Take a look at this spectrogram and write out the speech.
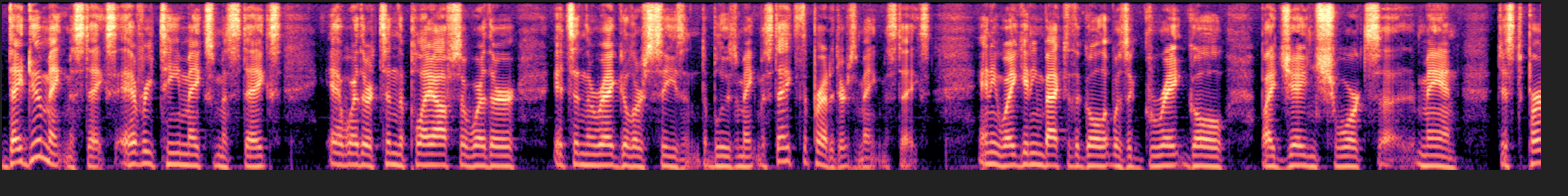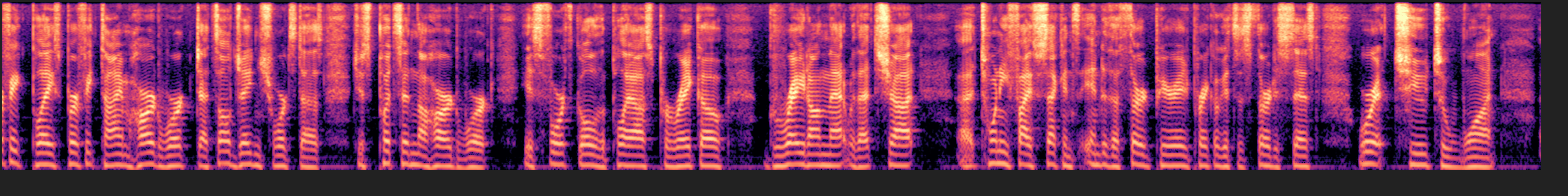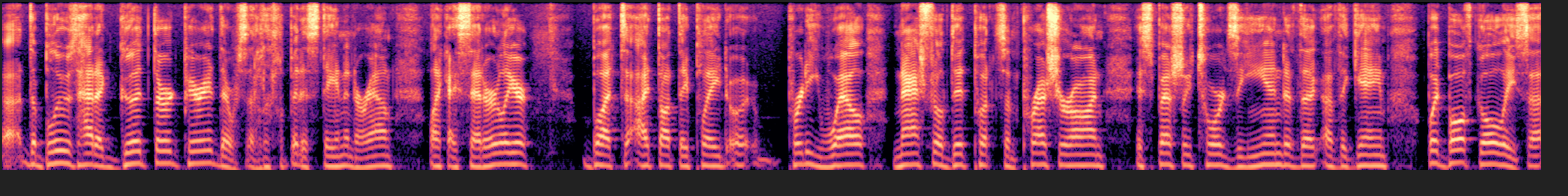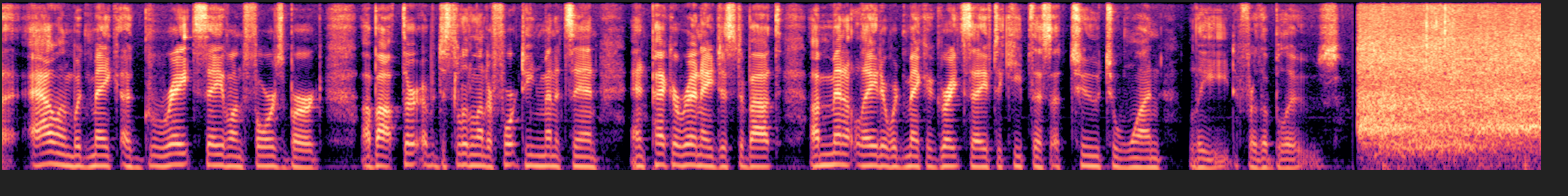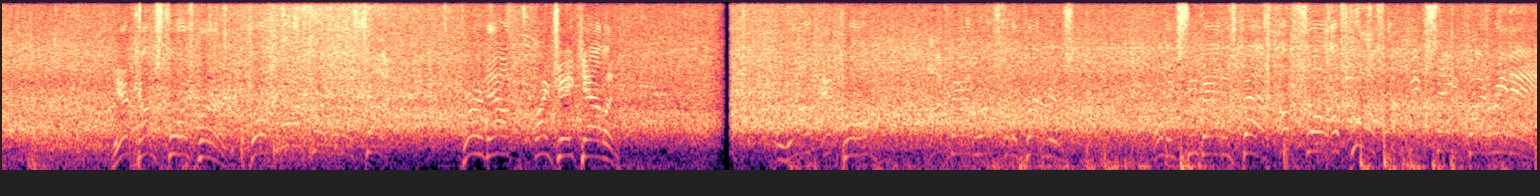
they do make mistakes. Every team makes mistakes, eh, whether it's in the playoffs or whether it's in the regular season. The Blues make mistakes, the Predators make mistakes. Anyway, getting back to the goal, it was a great goal by Jaden Schwartz. Uh, man, just perfect place, perfect time, hard work. That's all Jaden Schwartz does. Just puts in the hard work. His fourth goal of the playoffs, Parayko, great on that with that shot. Uh, 25 seconds into the third period, Parayko gets his third assist. We're at two to one. Uh, the Blues had a good third period. There was a little bit of standing around, like I said earlier but I thought they played uh, pretty well. Nashville did put some pressure on, especially towards the end of the of the game. But both goalies, uh, Allen would make a great save on Forsberg about thir- just a little under 14 minutes in, and Pekka just about a minute later would make a great save to keep this a two to one lead for the Blues. Here comes Forsberg. Burned out by Jake Allen. Around Ekholm. Odd-man rush for the Predators. Only Subban is back. Upshaw across. And a big save by Rinne.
